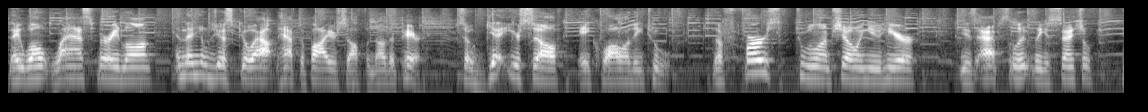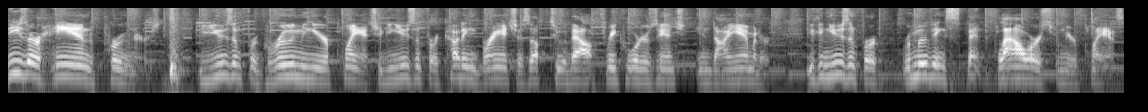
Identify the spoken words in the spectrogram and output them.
They won't last very long, and then you'll just go out and have to buy yourself another pair. So get yourself a quality tool. The first tool I'm showing you here is absolutely essential. These are hand pruners. You use them for grooming your plants. You can use them for cutting branches up to about three quarters inch in diameter. You can use them for removing spent flowers from your plants.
